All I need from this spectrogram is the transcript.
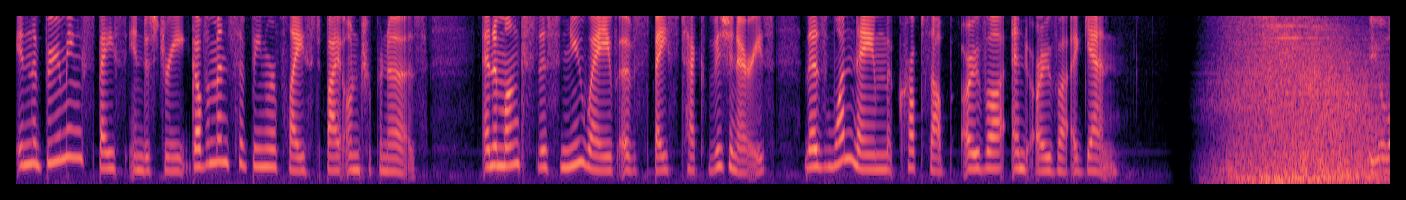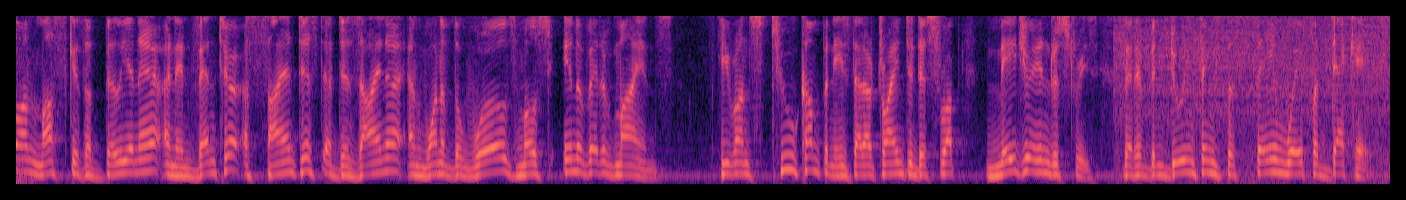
In the booming space industry, governments have been replaced by entrepreneurs. And amongst this new wave of space tech visionaries, there's one name that crops up over and over again. Elon Musk is a billionaire, an inventor, a scientist, a designer, and one of the world's most innovative minds. He runs two companies that are trying to disrupt major industries that have been doing things the same way for decades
